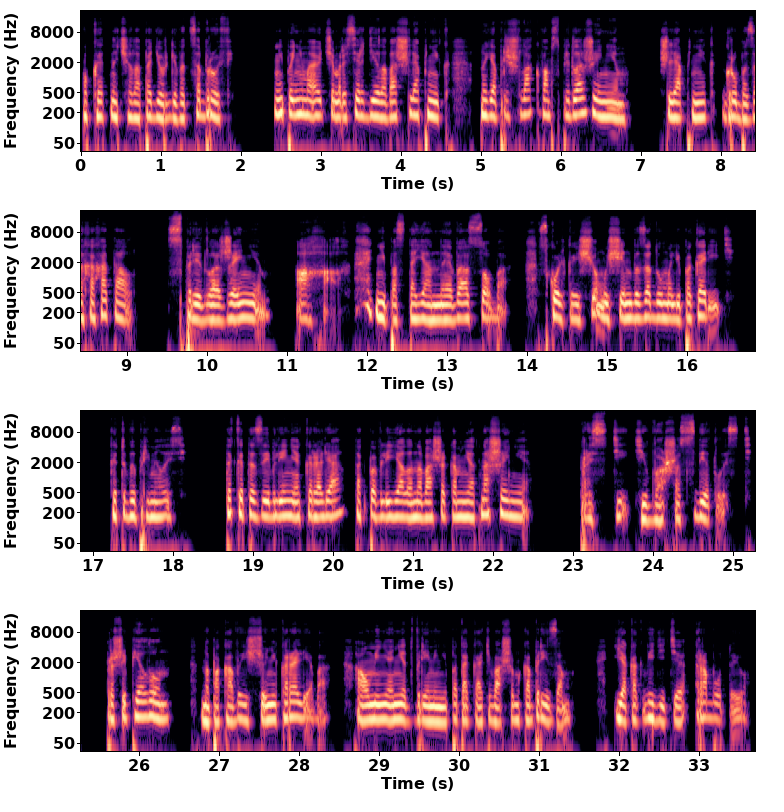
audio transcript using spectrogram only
У Кэт начала подергиваться бровь. «Не понимаю, чем рассердила ваш шляпник, но я пришла к вам с предложением». Шляпник грубо захохотал. «С предложением? Ах-ах, непостоянная вы особа! Сколько еще мужчин вы задумали покорить?» Кэт выпрямилась. «Так это заявление короля так повлияло на ваше ко мне отношение?» «Простите, ваша светлость», – прошипел он, – «но пока вы еще не королева, а у меня нет времени потакать вашим капризам. Я, как видите, работаю.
